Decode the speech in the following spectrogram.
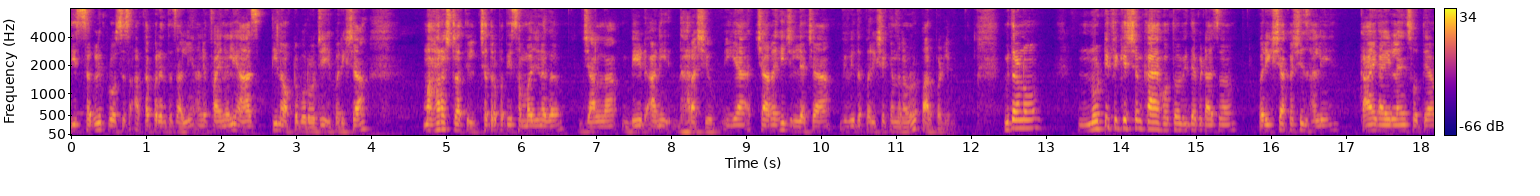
ती सगळी प्रोसेस आतापर्यंत झाली आणि फायनली आज तीन ऑक्टोबर रोजी ही परीक्षा महाराष्ट्रातील छत्रपती संभाजीनगर जालना बीड आणि धाराशिव या चारही जिल्ह्याच्या विविध परीक्षा केंद्रांवर पार पडली. मित्रांनो नोटिफिकेशन काय होतं विद्यापीठाचं? परीक्षा कशी झाली? काय गाईडलाईन्स होत्या?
